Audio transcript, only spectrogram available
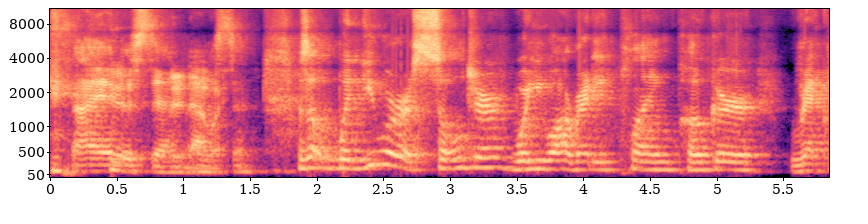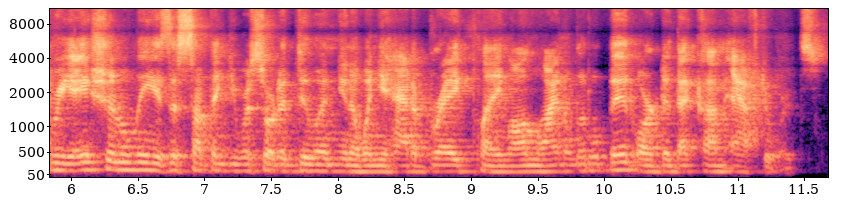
I understand. I understand. So when you were a soldier, were you already playing poker recreationally? Is this something you were sort of doing, you know, when you had a break playing online a little bit, or did that come afterwards?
